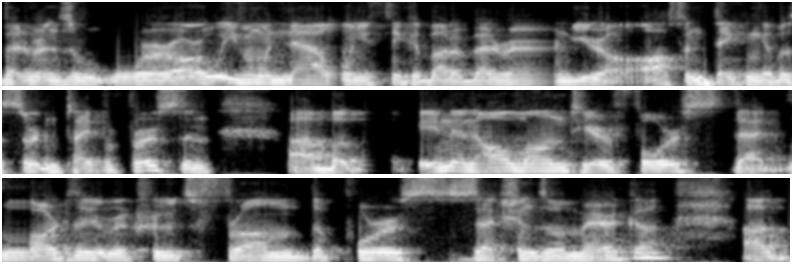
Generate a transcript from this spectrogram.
veterans were, or even when now, when you think about a veteran, you're often thinking of a certain type of person. Uh, but in an all volunteer force that largely recruits from the poorest sections of America, uh,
